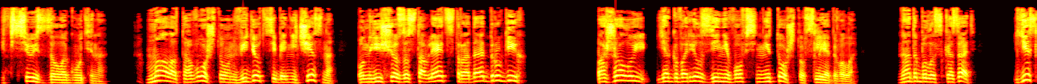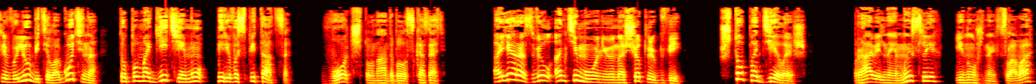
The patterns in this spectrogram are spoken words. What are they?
и все из-за Лагутина. Мало того, что он ведет себя нечестно, он еще заставляет страдать других. Пожалуй, я говорил Зине вовсе не то, что следовало. Надо было сказать, если вы любите Лагутина, то помогите ему перевоспитаться. Вот что надо было сказать. А я развел антимонию насчет любви. Что поделаешь? Правильные мысли и нужные слова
